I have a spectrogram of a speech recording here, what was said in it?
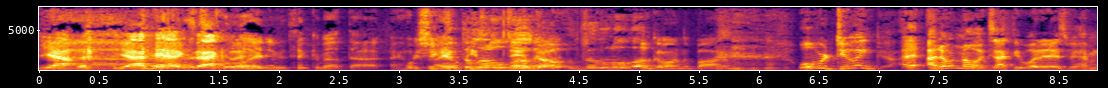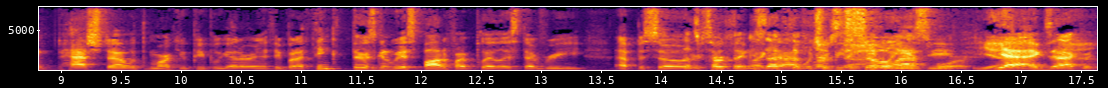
Yeah, yeah, yeah, That's exactly. Cool. I didn't even think about that. I hope We should I get hope the little logo, the little logo on the bottom. well, we're doing. I, I don't know exactly what it is. We haven't hashed out with the marketing people yet or anything. But I think there's going to be a Spotify playlist every episode That's or something perfect, 'cause like that's that, which would be so easy. for. Yeah, Yeah. exactly. Yeah.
